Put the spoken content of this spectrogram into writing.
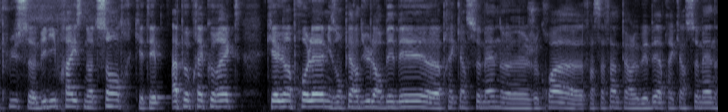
plus Billy Price, notre centre, qui était à peu près correct, qui a eu un problème. Ils ont perdu leur bébé euh, après 15 semaines, euh, je crois. Enfin, sa femme perd le bébé après 15 semaines.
